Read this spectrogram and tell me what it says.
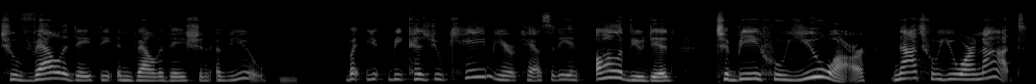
to validate the invalidation of you. Mm. But you, because you came here, Cassidy, and all of you did to be who you are, not who you are not.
